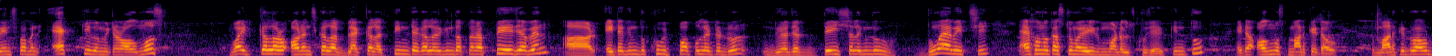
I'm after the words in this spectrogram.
রেঞ্জ পাবেন এক kilometre almost white colour orange colour black colour তিনটে কালার কিন্তু আপনারা পেয়ে যাবেন। আর এটা কিন্তু খুবই পপুলার একটা ড্রোন দুই সালে কিন্তু ধুমায় বেচছি। এখনও কাস্টমার এই মডেল খুঁজে। কিন্তু এটা অলমোস্ট মার্কেট আউট তো মার্কেট আউট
